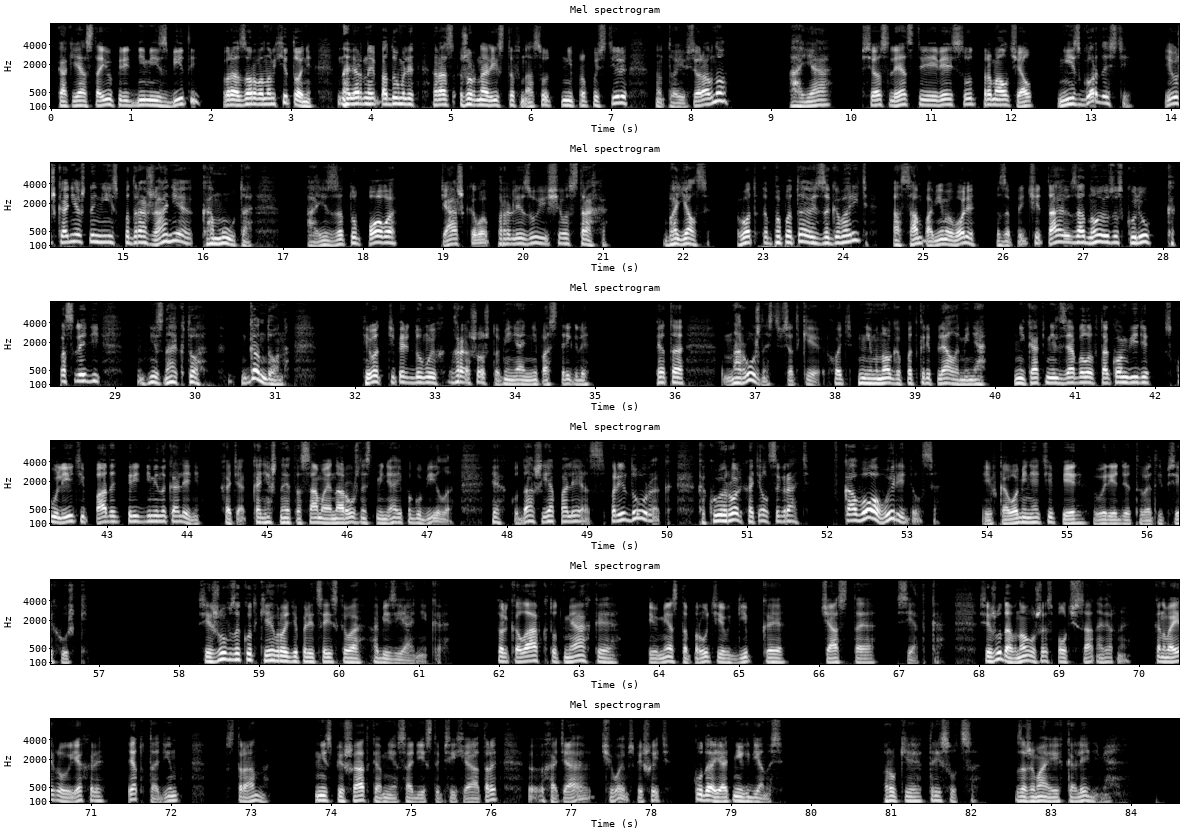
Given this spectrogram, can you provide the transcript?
Как я стою перед ними избитый, в разорванном хитоне. Наверное, подумали, раз журналистов на суд не пропустили, то и все равно. А я все следствие и весь суд промолчал. Не из гордости, и уж, конечно, не из подражания кому-то, а из-за тупого, тяжкого, парализующего страха. Боялся. Вот попытаюсь заговорить, а сам, помимо воли, запричитаю, заною, заскулю, как последний, не знаю кто, гондон. И вот теперь думаю, хорошо, что меня не постригли. Эта наружность все-таки хоть немного подкрепляла меня. Никак нельзя было в таком виде скулить и падать перед ними на колени. Хотя, конечно, эта самая наружность меня и погубила. Эх, куда ж я полез? Придурок! Какую роль хотел сыграть? В кого вырядился? И в кого меня теперь вырядят в этой психушке? Сижу в закутке вроде полицейского обезьянника. Только лавка тут мягкая, и вместо прутьев гибкая, частая сетка. Сижу давно, уже с полчаса, наверное. Конвоиры уехали, я тут один. Странно. Не спешат ко мне садисты-психиатры, хотя чего им спешить? Куда я от них денусь? Руки трясутся, зажимая их коленями.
